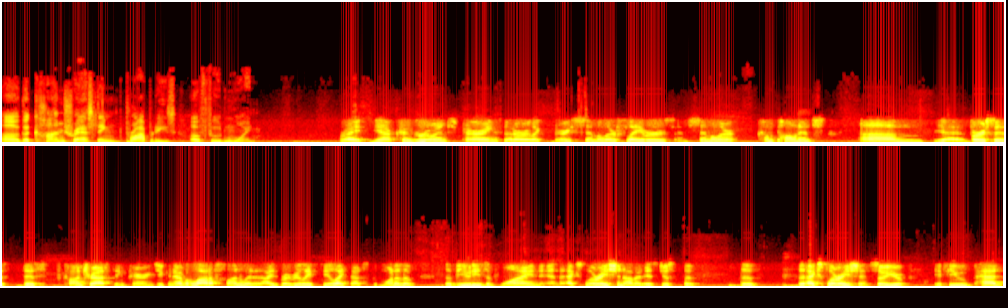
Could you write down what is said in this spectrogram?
uh, the contrasting properties of food and wine. Right. Yeah. Congruent pairings that are like very similar flavors and similar components um, yeah, versus this contrasting pairings. You can have a lot of fun with it. I, I really feel like that's one of the, the beauties of wine and the exploration of it is just the the the exploration. So you if you had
